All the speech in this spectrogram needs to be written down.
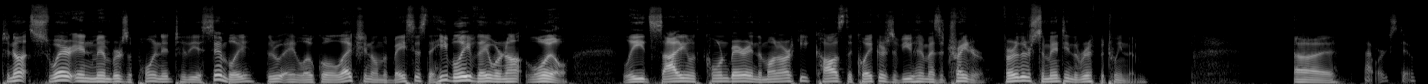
to not swear in members appointed to the assembly through a local election on the basis that he believed they were not loyal. Leeds siding with Cornbury and the monarchy caused the Quakers to view him as a traitor, further cementing the rift between them. Uh, That works too.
